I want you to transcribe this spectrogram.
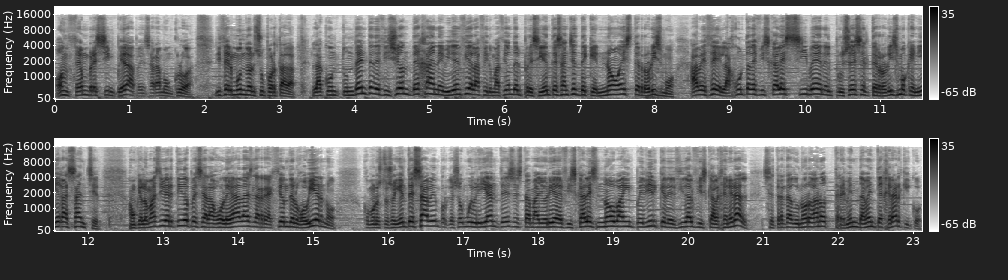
11 hombres sin piedad, pensará Moncloa. Dice el mundo en su portada. La contundente decisión deja en evidencia la afirmación del presidente Sánchez de que no es terrorismo. ABC, la Junta de Fiscales sí ve en el procés el terrorismo que niega Sánchez. Aunque lo más divertido, pese a la goleada, es la reacción del gobierno. Como nuestros oyentes saben, porque son muy brillantes, esta mayoría de fiscales no va a impedir que decida el fiscal general. Se trata de un órgano tremendamente jerárquico.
